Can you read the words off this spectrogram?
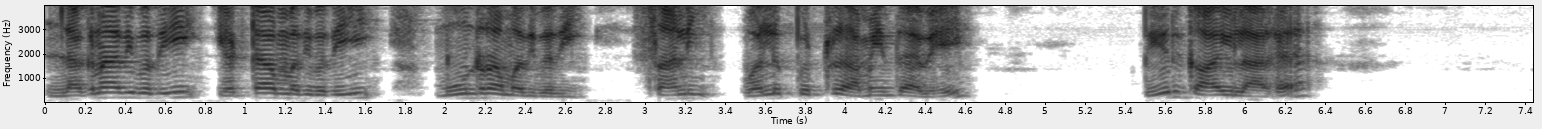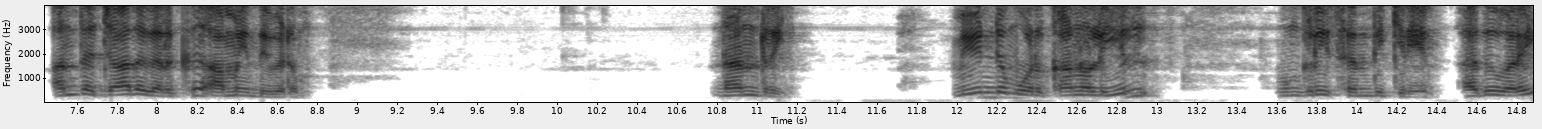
லக்னாதிபதி எட்டாம் அதிபதி மூன்றாம் அதிபதி சனி வலுப்பெற்று அமைந்தாவே தீர்க்க ஆயுளாக அந்த ஜாதகருக்கு அமைந்துவிடும் நன்றி. மீண்டும் ஒரு காணொளியில் உங்களை சந்திக்கிறேன். அதுவரை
